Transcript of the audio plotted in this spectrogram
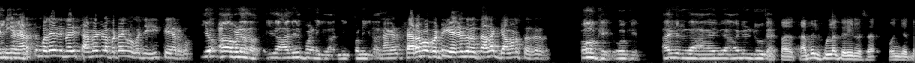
நீங்க. நடத்தும் போதே இது மாதிரி தமிழ்ல பட்டா எங்களுக்கு கொஞ்சம் ஈஸியா இருக்கும். அவ்வளவுதான். இது அதே பண்ணிக்கலாம் நீ பண்ணிக்கலாம். நாங்க சிரமப்பட்டு எழுதுறதால கவனம் செதுறது okay okay I will I will do that த- தமிழ் ஃபுல்லா தெரியல சார் கொஞ்சம்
